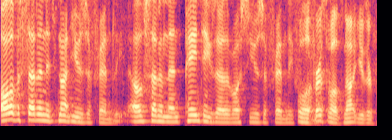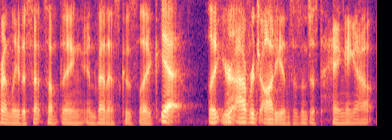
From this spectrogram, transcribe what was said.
all of a sudden, it's not user friendly. All of a sudden, then paintings are the most user friendly. well, first of all, it's not user friendly to set something in Venice because, like, yeah. like your Yeah. average audience isn't just hanging out.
